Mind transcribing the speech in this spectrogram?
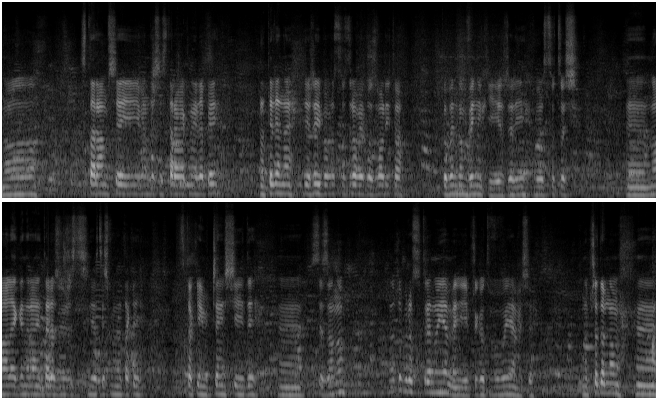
No, staram się i będę się starał jak najlepiej. Na tyle, na, jeżeli po prostu zdrowie pozwoli, to, to będą wyniki. Jeżeli po prostu coś. e, No ale generalnie teraz już jest, jesteśmy na takiej, w takiej części e, sezonu, no to po prostu trenujemy i przygotowujemy się. No przede mną, e,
